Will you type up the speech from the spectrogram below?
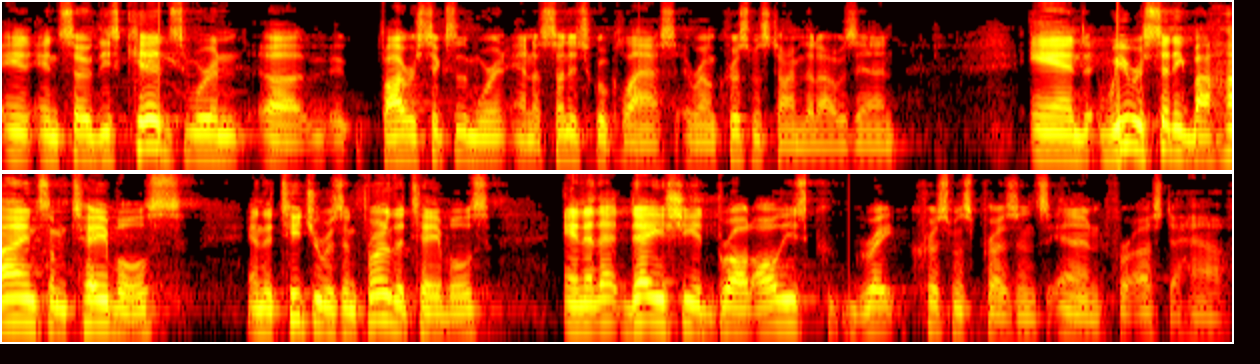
and, and, so these kids were in, uh, five or six of them were in a Sunday school class around Christmas time that I was in. And we were sitting behind some tables, and the teacher was in front of the tables. And in that day, she had brought all these great Christmas presents in for us to have.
